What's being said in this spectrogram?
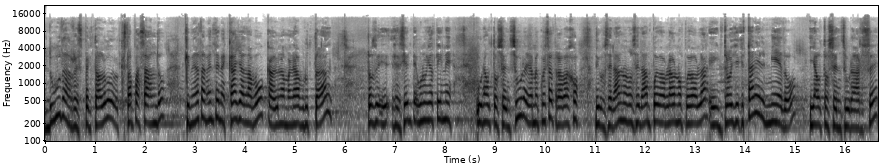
duda respecto a algo de lo que está pasando, que inmediatamente me callan la boca de una manera brutal. Entonces eh, se siente, uno ya tiene una autocensura, ya me cuesta trabajo, digo, ¿serán o no serán? ¿Puedo hablar o no puedo hablar? E introyectar el miedo y autocensurarse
